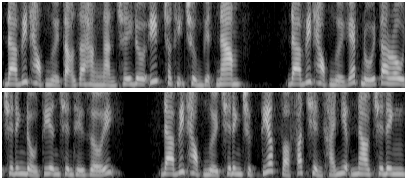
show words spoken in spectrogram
David học người tạo ra hàng ngàn trader ít cho thị trường Việt Nam. David học người ghép nối tarot trading đầu tiên trên thế giới. David học người trading trực tiếp và phát triển khái niệm now trading.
